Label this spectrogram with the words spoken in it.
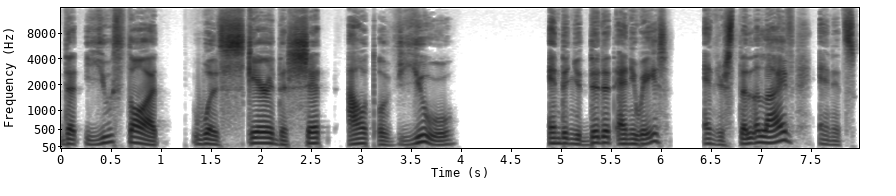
that you thought will scare the shit out of you, and then you did it anyways, and you're still alive, and it's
